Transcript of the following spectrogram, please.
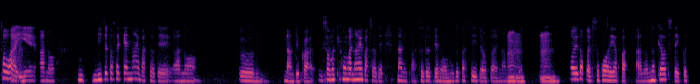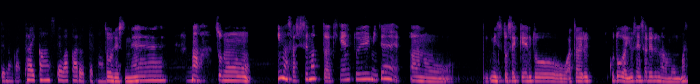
とはいえ、あの、み水と石鹸ない場所で、あの、うん、なんていうか、その基本がない場所で何かするっていうのも難しい状態なうので、ん。うん。そういうところですごいやっぱ、あの、抜け落ちていくっていうのが体感してわかるって感じ。そうですね。うんまあ、その、今差し迫った危険という意味で、あの、水と石鹸とを与えることが優先されるのはもう間違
